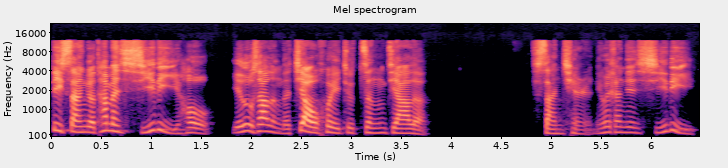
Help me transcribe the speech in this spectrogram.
第三个，他们洗礼以后，耶路撒冷的教会就增加了三千人。你会看见洗礼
